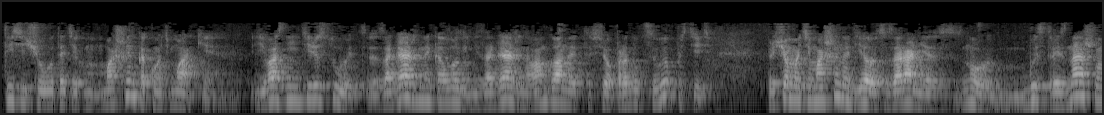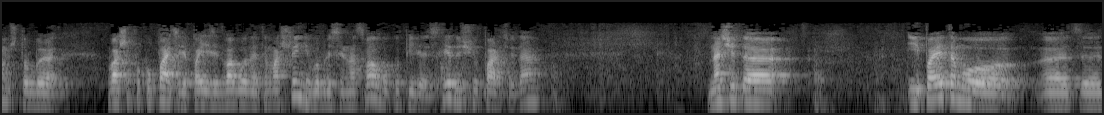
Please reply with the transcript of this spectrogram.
тысячу вот этих машин какой-нибудь марки, И вас не интересует, загаженная экология, не загажена, вам главное это все, продукцию выпустить. Причем эти машины делаются заранее, ну, быстро изнашиваем, чтобы ваши покупатели поездили два года на этой машине, выбросили на свалку, купили следующую партию, да. Значит, э, и поэтому э,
